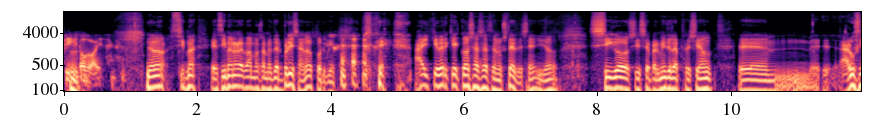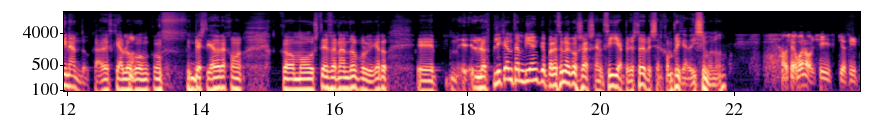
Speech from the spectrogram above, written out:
sí, todo va No, no, encima, encima no les vamos a meter prisa, ¿no? Porque hay que ver qué cosas hacen ustedes. ¿eh? Yo sigo, si se permite la expresión, eh, alucinando cada vez que hablo con, con investigadores como, como usted, Fernando, porque claro, eh, lo explican también que parece una cosa sencilla, pero esto debe ser complicadísimo, ¿no? O sea, bueno, sí, quiero decir,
